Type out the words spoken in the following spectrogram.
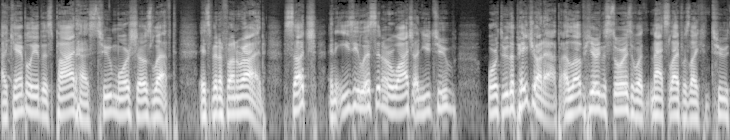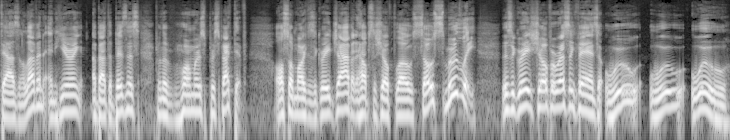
I can't believe this pod has two more shows left. It's been a fun ride. Such an easy listen or watch on YouTube or through the Patreon app. I love hearing the stories of what Matt's life was like in 2011 and hearing about the business from the performer's perspective. Also, Mark does a great job and it helps the show flow so smoothly. This is a great show for wrestling fans. Woo, woo, woo.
